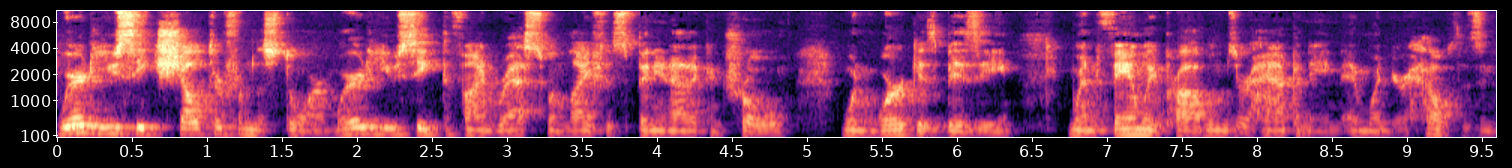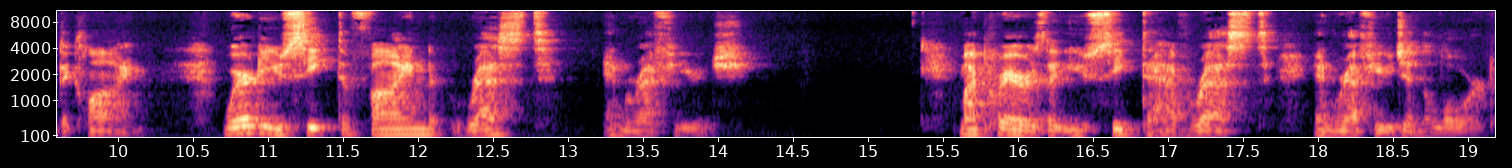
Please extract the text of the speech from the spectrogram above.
Where do you seek shelter from the storm? Where do you seek to find rest when life is spinning out of control, when work is busy, when family problems are happening, and when your health is in decline? Where do you seek to find rest and refuge? My prayer is that you seek to have rest and refuge in the Lord.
